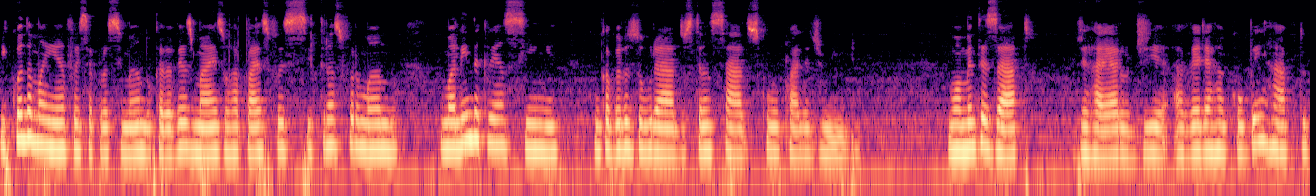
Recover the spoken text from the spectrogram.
E quando a manhã foi se aproximando cada vez mais, o rapaz foi se transformando numa linda criancinha com cabelos dourados, trançados como palha de milho. No momento exato de raiar o dia, a velha arrancou bem rápido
